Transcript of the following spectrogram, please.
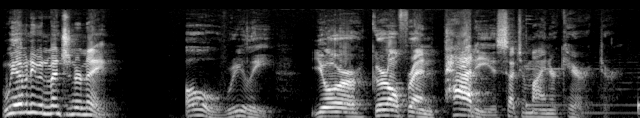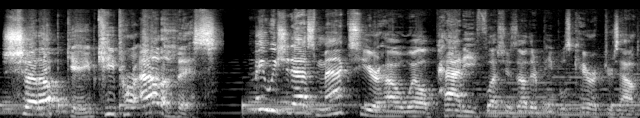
We haven't even mentioned her name. Oh, really? Your girlfriend, Patty, is such a minor character. Shut up, Gabe. Keep her out of this. Maybe we should ask Max here how well Patty fleshes other people's characters out.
